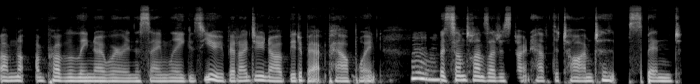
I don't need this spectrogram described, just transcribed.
i am not I'm probably nowhere in the same league as you, but I do know a bit about PowerPoint. Hmm. But sometimes I just don't have the time to spend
